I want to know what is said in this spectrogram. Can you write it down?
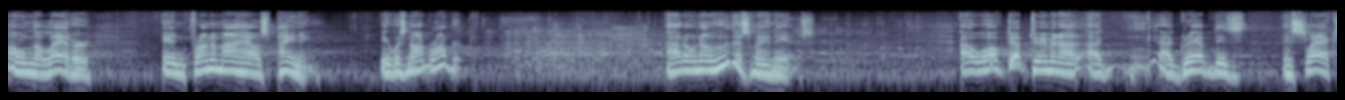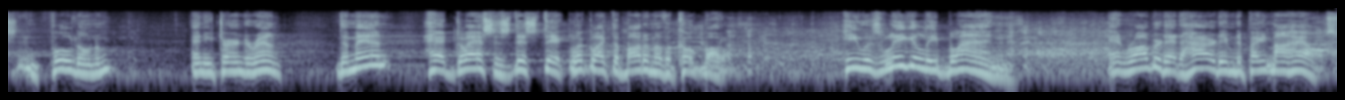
on the ladder in front of my house painting. It was not Robert. I don't know who this man is. I walked up to him and I, I, I grabbed his, his slacks and pulled on them, and he turned around. The man had glasses this thick, looked like the bottom of a Coke bottle. He was legally blind, and Robert had hired him to paint my house.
